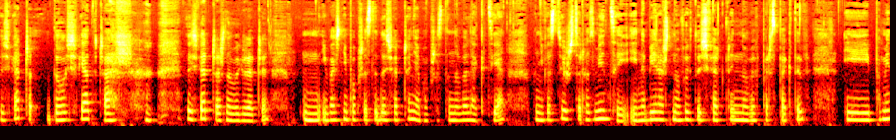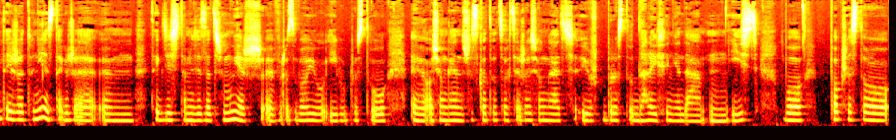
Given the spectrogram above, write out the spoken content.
doświadcza, doświadczasz, doświadczasz nowych rzeczy. Mm, I właśnie poprzez te doświadczenia, poprzez te nowe lekcje manifestujesz coraz więcej i nabierasz nowych doświadczeń, nowych perspektyw. I pamiętaj, że to nie jest tak, że um, ty gdzieś tam się zatrzymujesz w rozwoju i po prostu um, osiągając wszystko to, co chcesz osiągać, już po prostu dalej się nie da um, iść, bo poprzez to,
